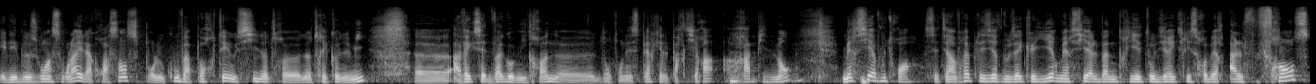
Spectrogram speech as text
et les besoins sont là, et la croissance, pour le coup, va porter aussi notre, notre économie, euh, avec cette vague Omicron, euh, dont on espère qu'elle partira rapidement. Merci à vous trois, c'était un vrai plaisir de vous accueillir. Merci à Alban Prieto, directrice Robert Alf France,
